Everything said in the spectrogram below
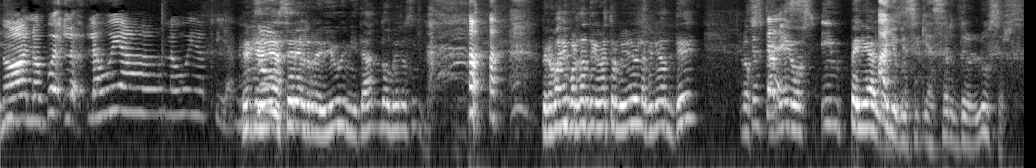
no, no puedo, lo, lo voy a, lo voy a pillar. Creo que debe hacer el review imitando a Simpson. Pero más importante que nuestra opinión es la opinión de los De ustedes. amigos imperiales. Ah, yo pensé que iba a ser The Losers.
